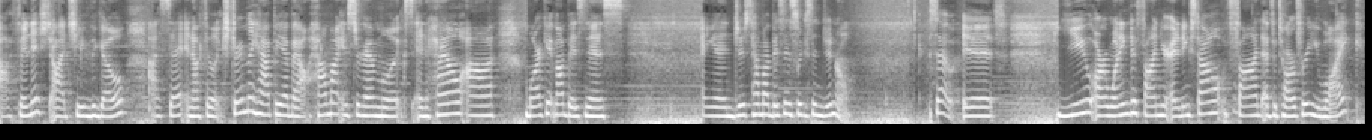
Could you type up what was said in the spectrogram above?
I finished, I achieved the goal I set, and I feel extremely happy about how my Instagram looks and how I market my business and just how my business looks in general. So, if you are wanting to find your editing style, find a photographer you like,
